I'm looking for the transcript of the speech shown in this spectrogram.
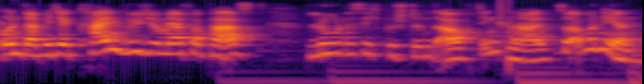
Und damit ihr kein Video mehr verpasst, lohnt es sich bestimmt auch, den Kanal zu abonnieren.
